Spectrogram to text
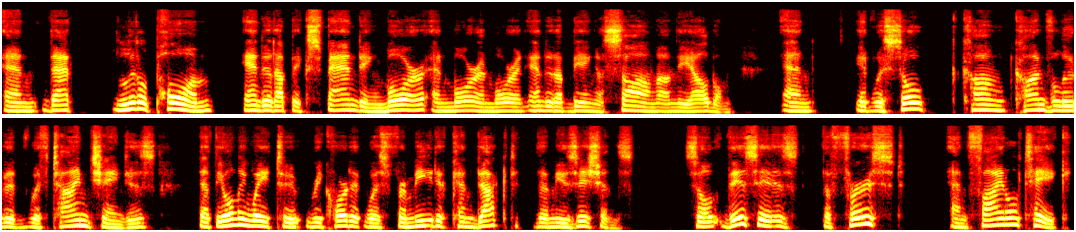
And that little poem ended up expanding more and more and more and ended up being a song on the album. And it was so con- convoluted with time changes that the only way to record it was for me to conduct the musicians. So this is the first and final take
